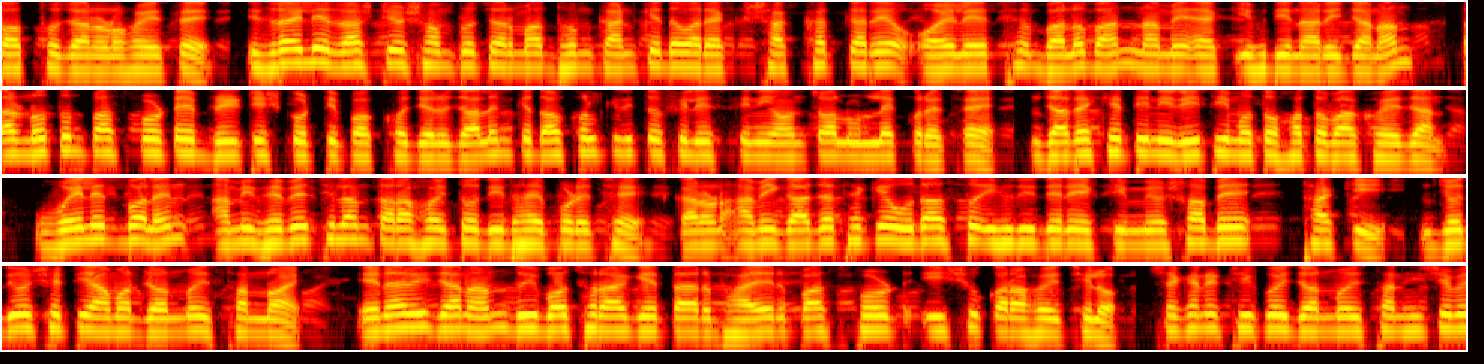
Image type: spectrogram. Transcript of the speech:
তথ্য জানানো হয়েছে। ইসরায়েলের রাষ্ট্রীয় সম্প্রচার মাধ্যম কানকে দেওয়ার এক সাক্ষাৎকারে ওয়েলেথ বালোবান নামে এক ইহুদি নারী জানান, তার নতুন পাসপোর্টে ব্রিটিশ কর্তৃপক্ষ জেরুজালেমকে দখলকৃত ফিলিস্তিনি অঞ্চল উল্লেখ করেছে, যা দেখে তিনি রীতিমতো হতবাক হয়ে যান। ওয়েলেদ বলেন আমি ভেবেছিলাম তারা হয়তো দ্বিধায় পড়েছে কারণ আমি গাজা থেকে উদাস্ত ইহুদিদের একটি মেশাবে থাকি, যদিও সেটি আমার জন্মস্থান নয়। এনারি জানান, দুই বছর আগে তার ভাইয়ের পাসপোর্ট ইস্যু করা হয়েছিল। সেখানে ঠিক ওই জন্মস্থান হিসেবে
